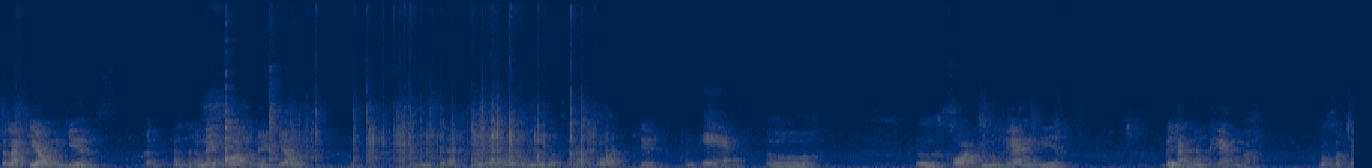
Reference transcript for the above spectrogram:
สลัดแก้วเมื่อกี้อะอันอันไหนทอดอันไหนแก้วมีสลัดแก้วตรงนี้ดอกสลัดกอดเด็ดมันแพงเออเออคอร์ดนี่มันแพงดีอะเป็นอย่างยังแพงวะบ่เข้าใจ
